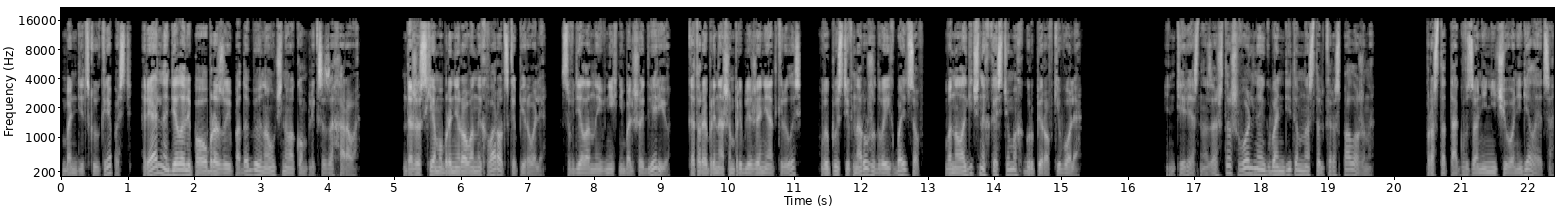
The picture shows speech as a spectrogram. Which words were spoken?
Бандитскую крепость реально делали по образу и подобию научного комплекса Захарова. Даже схему бронированных ворот скопировали, с вделанной в них небольшой дверью, которая при нашем приближении открылась, выпустив наружу двоих бойцов в аналогичных костюмах группировки «Воля». Интересно, за что ж вольные к бандитам настолько расположены? Просто так в зоне ничего не делается.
